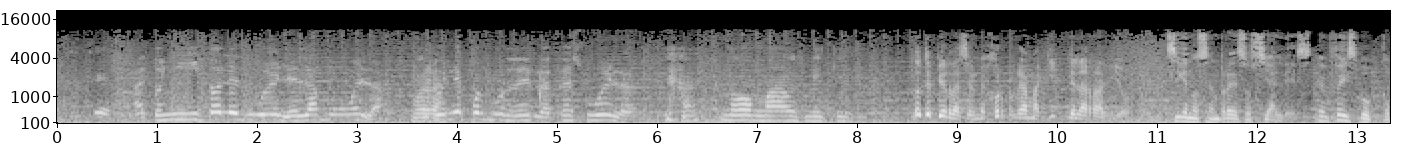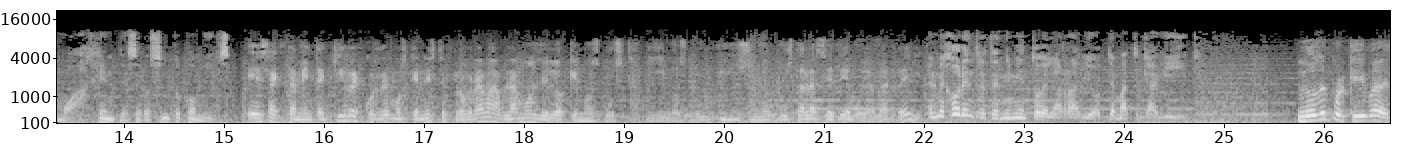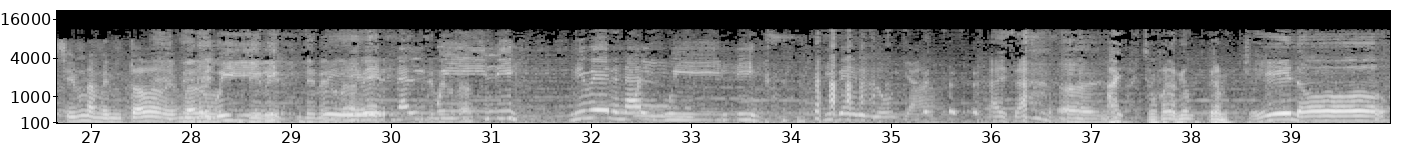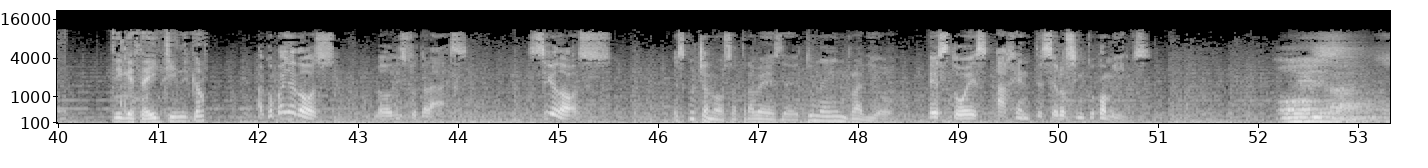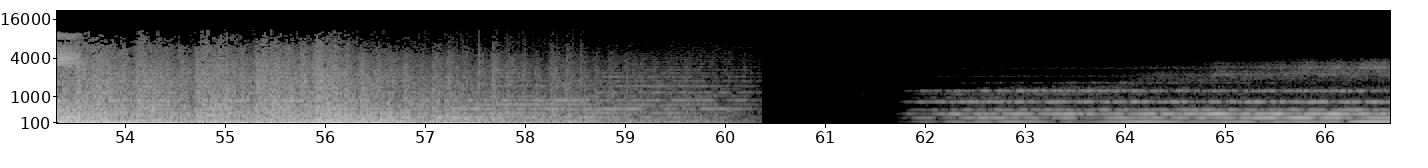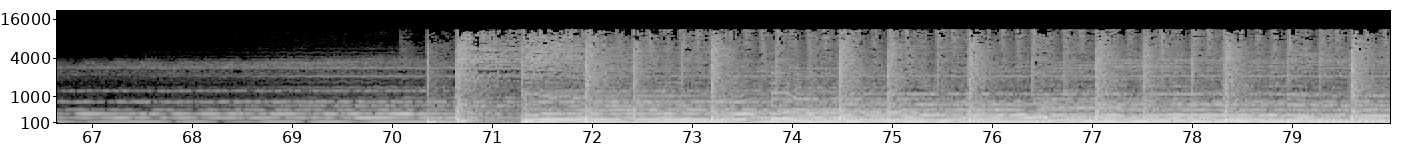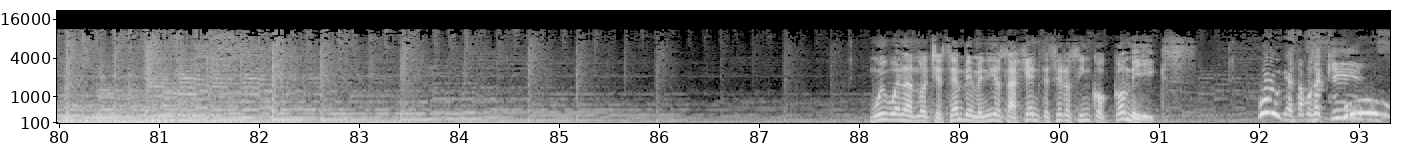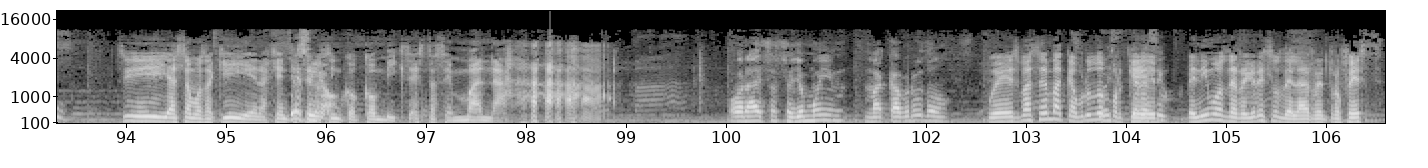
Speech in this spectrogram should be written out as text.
A Toñito le duele la muela. Le duele por morder la cazuela. No mames, Mickey. No te pierdas el mejor programa geek de la radio. Síguenos en redes sociales, en Facebook como Agente 05 Comics. Exactamente, aquí recordemos que en este programa hablamos de lo que nos gusta. Y, nos, y si me gusta la serie, voy a hablar de ella. El mejor entretenimiento de la radio, temática geek. No sé por qué iba a decir una mentada de madre. Willy, de verdad. Liberen al De verdad. Willy. Liberen al Willy. Libérenlo ya. Ahí está. Ay, se me fue el avión. Espérame. Chino. ¿Sigues ahí, chinito? Acompáñanos, lo disfrutarás. Síguenos. Escúchanos a través de TuneIn Radio. Esto es Agente 05 Comics. Comenzamos. Muy buenas noches, sean bienvenidos a Agente 05 Comics. Uh, ya estamos aquí. Sí, ya estamos aquí en Agente Sí, señor. 05 Comics esta semana. Ahora, eso soy yo muy macabrudo. Pues va a ser macabrudo Pues, porque venimos de regreso de la Retrofest.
